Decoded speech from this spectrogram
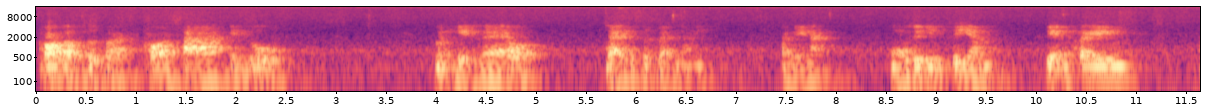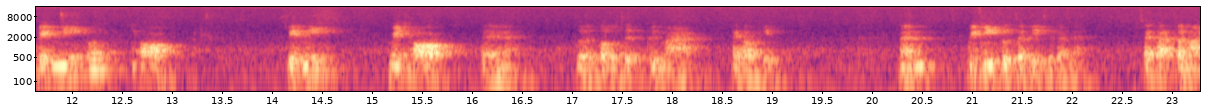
เพราะเราฝึกว่าพอตาเห็นรูปมันเห็นแล้ว ใจรู้สึกแบบไหนอันนี้นะหูได้ยินเสียง เสียงเพลงเพลงนี้เออชอบ สียงนี้ไม่ชอบอะไรนะเกิดความรู้สึกขึ้นมาให้เราเห็นนั้นวิธีฝึกสติคือแบบนั้นแต่ถ้าสมา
